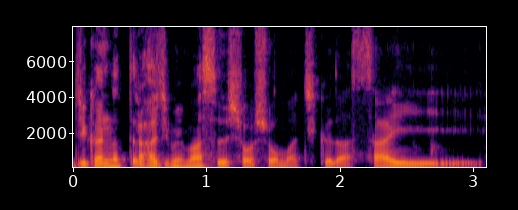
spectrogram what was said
時間になったら始めます。少々お待ちください。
